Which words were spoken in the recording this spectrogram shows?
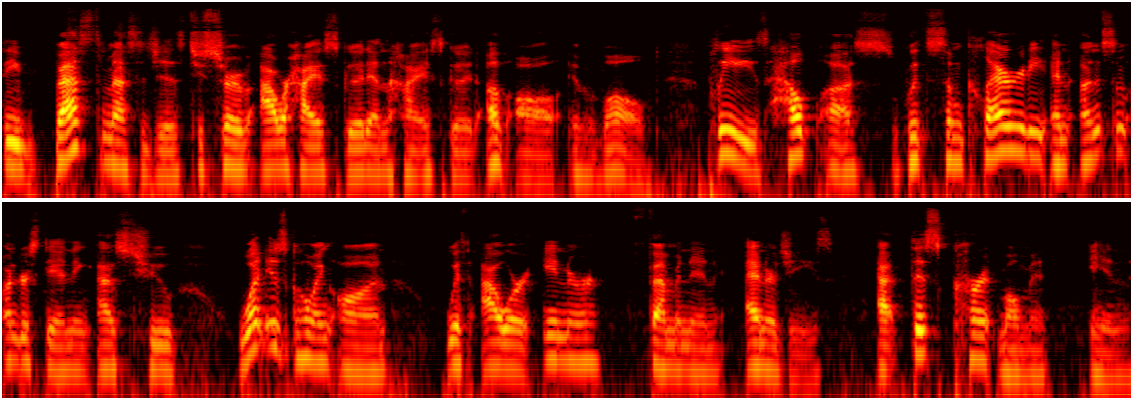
the best messages to serve our highest good and the highest good of all involved. Please help us with some clarity and some understanding as to what is going on with our inner feminine energies at this current moment in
